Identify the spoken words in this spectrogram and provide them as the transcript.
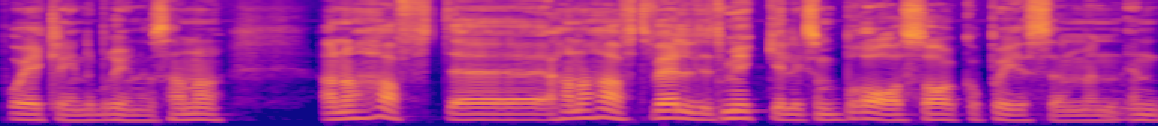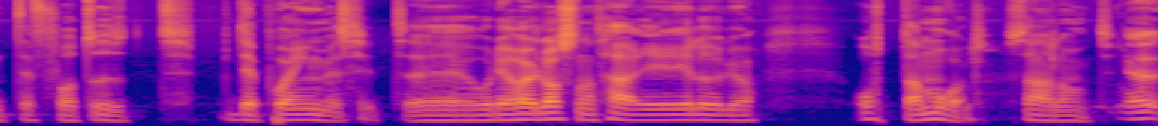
på Eklind i Brynäs. Han har, han har haft, eh, han har haft väldigt mycket liksom, bra saker på isen men inte fått ut det poängmässigt. Eh, och det har ju lossnat här i Luleå. Åtta mål så här långt. Ja,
